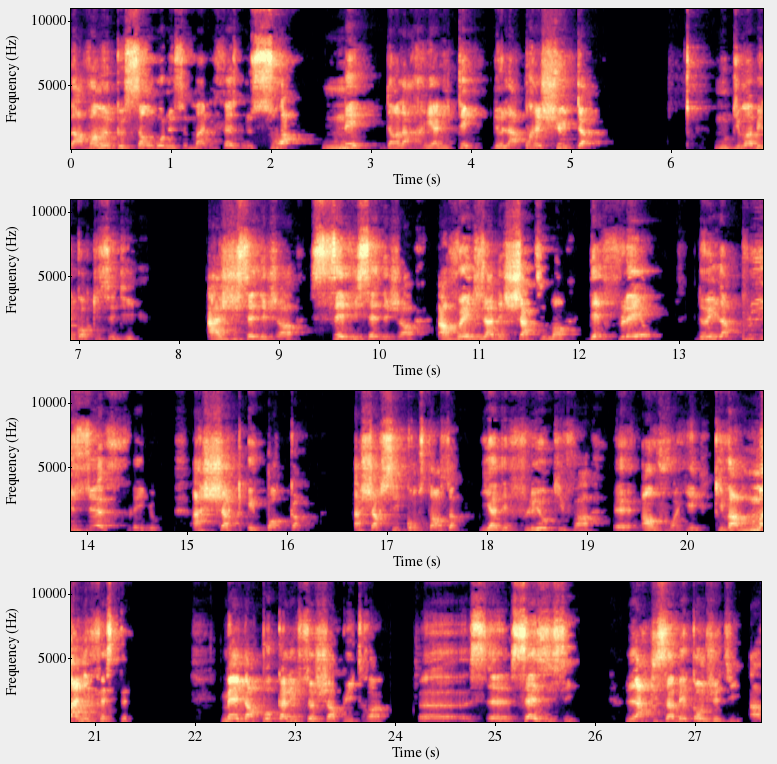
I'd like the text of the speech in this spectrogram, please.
avant même que Sango ne se manifeste, ne soit né dans la réalité de la préchute, Moudima Bekor qui s'est dit, agissait déjà, sévissait déjà, envoyait déjà des châtiments, des fléaux. Donc il a plusieurs fléaux. À chaque époque, à chaque circonstance, il y a des fléaux qui va euh, envoyer, qui va manifester. Mais dans Apocalypse chapitre 16 euh, euh, ici, là comme je dis, a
